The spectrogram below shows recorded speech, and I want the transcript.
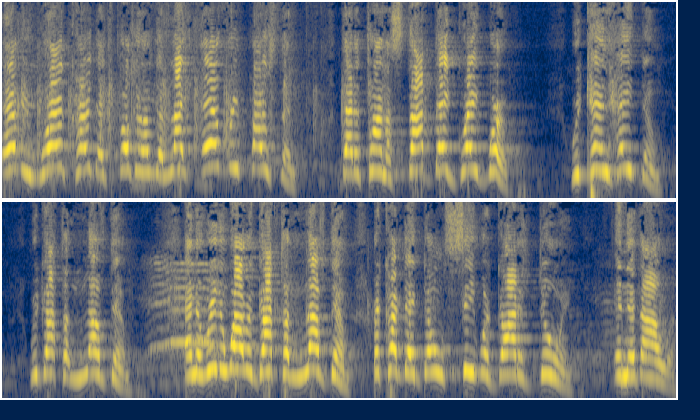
every word curse that's spoken of your life, every person that is trying to stop that great work, we can't hate them. We got to love them. And the reason why we got to love them, because they don't see what God is doing in this hour.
